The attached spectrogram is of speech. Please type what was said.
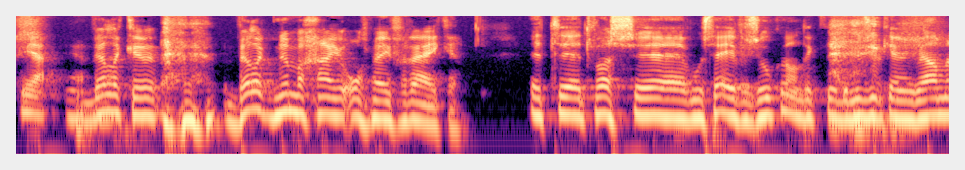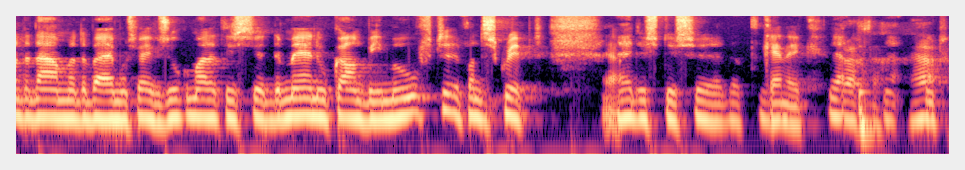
Ja, ja. Welke, welk nummer ga je ons mee verrijken? Het, eh, het was, eh, we moesten even zoeken, want ik, de muziek ken ik wel, maar de naam erbij moesten we even zoeken. Maar het is eh, The Man Who Can't Be Moved van de script. Ja. Dus dus eh, dat, Ken ik. ja, Prachtig. ja. Goed,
